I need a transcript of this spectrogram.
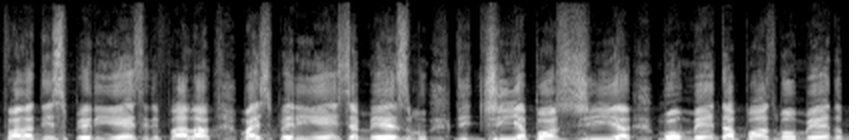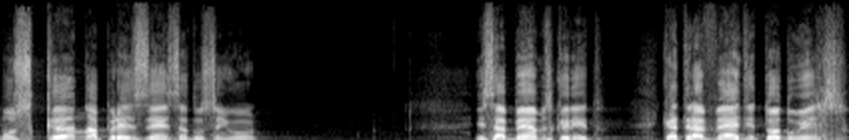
fala de experiência, ele fala uma experiência mesmo, de dia após dia, momento após momento, buscando a presença do Senhor. E sabemos, querido, que através de tudo isso,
